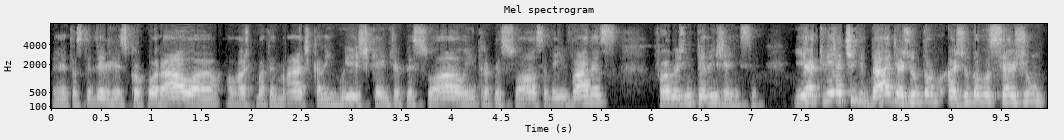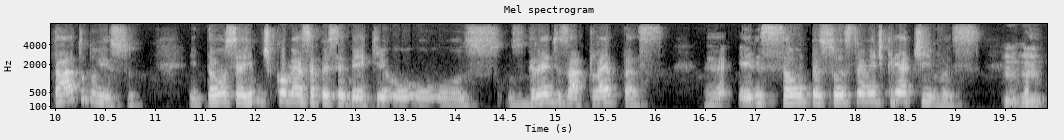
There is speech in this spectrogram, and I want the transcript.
né, então você tem a inteligência corporal, a, a lógica matemática, a linguística, a interpessoal, a intrapessoal, você tem várias formas de inteligência. E a criatividade ajuda, ajuda você a juntar tudo isso. Então, se a gente começa a perceber que o, o, os, os, grandes atletas, né, eles são pessoas extremamente criativas. Uhum.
